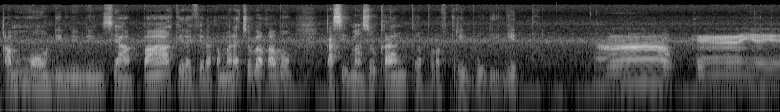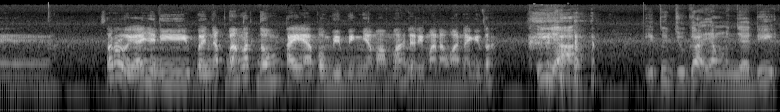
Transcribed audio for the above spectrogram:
Kamu mau dibimbing siapa? Kira-kira ke mana? Coba kamu kasih masukan ke Prof. Tribudi gitu. Ah oke. Okay. ya, ya ya ya. Seru ya jadi banyak banget dong kayak pembimbingnya mama dari mana-mana gitu. Iya. Itu juga yang menjadi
